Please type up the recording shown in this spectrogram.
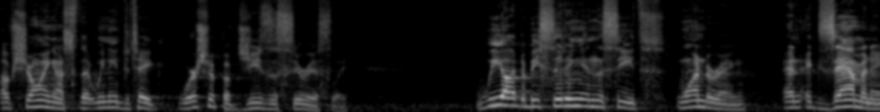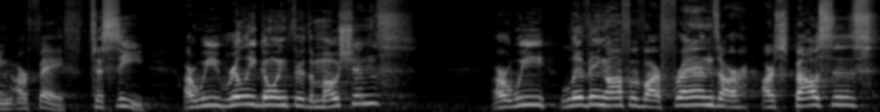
of showing us that we need to take worship of Jesus seriously. We ought to be sitting in the seats wondering and examining our faith to see are we really going through the motions? Are we living off of our friends, our, our spouses,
